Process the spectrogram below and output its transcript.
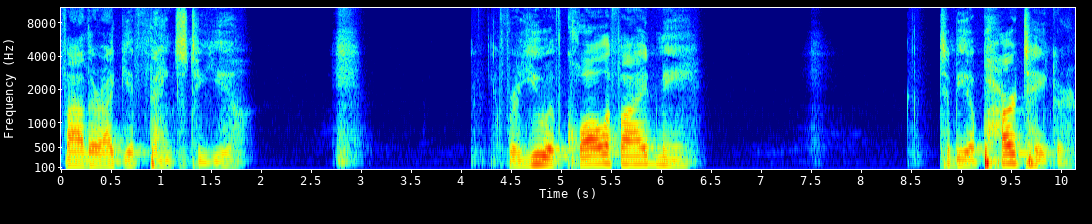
Father, I give thanks to you. For you have qualified me to be a partaker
